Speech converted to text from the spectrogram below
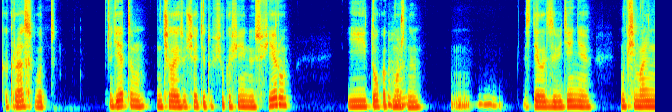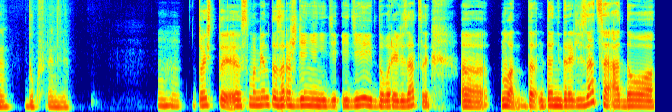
как раз вот летом начала изучать эту всю кофейную сферу и то, как угу. можно сделать заведение максимально дук-френдли. Угу. То есть э, с момента зарождения идеи до реализации, э, ну ладно, до, до не до реализации, а до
